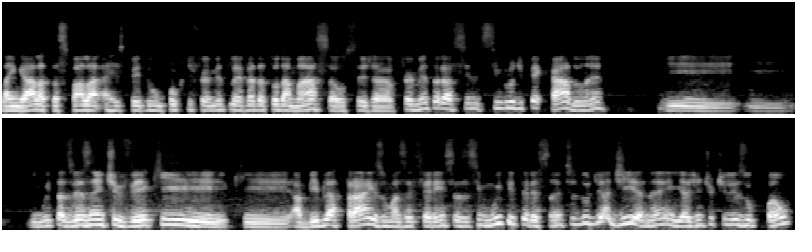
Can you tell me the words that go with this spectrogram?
lá em Gálatas fala a respeito de um pouco de fermento levado a toda a massa, ou seja, o fermento era assim, símbolo de pecado, né? E, e, e, muitas vezes a gente vê que, que a Bíblia traz umas referências assim muito interessantes do dia a dia, né? E a gente utiliza o pão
